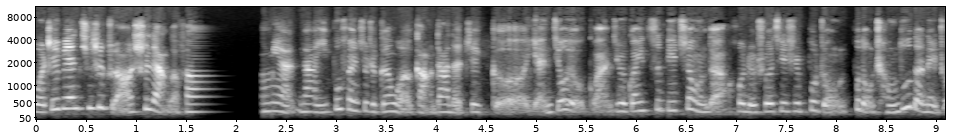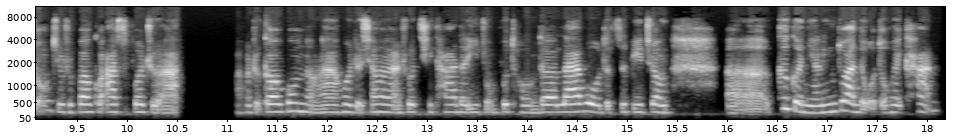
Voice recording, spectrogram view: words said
我这边其实主要是两个方面，那一部分就是跟我港大的这个研究有关，就是关于自闭症的，或者说其实不懂不懂程度的那种，就是包括阿斯伯格啊。或者高功能啊，或者相对来说其他的一种不同的 level 的自闭症，呃，各个年龄段的我都会看。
